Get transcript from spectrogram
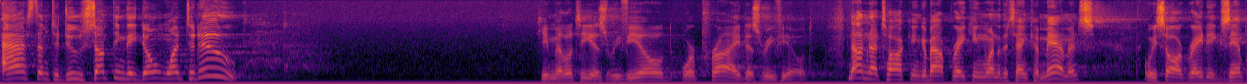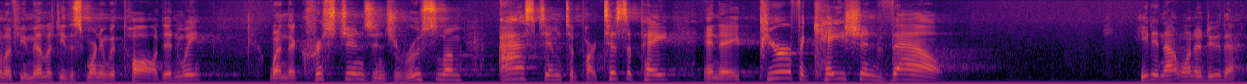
asks them to do something they don't want to do. Humility is revealed or pride is revealed. Now, I'm not talking about breaking one of the Ten Commandments. We saw a great example of humility this morning with Paul, didn't we? When the Christians in Jerusalem asked him to participate in a purification vow, he did not want to do that.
